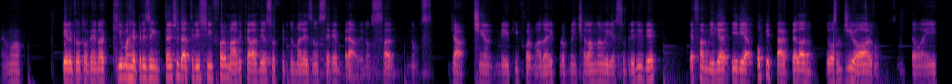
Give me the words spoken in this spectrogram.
É uma, pelo que eu estou vendo aqui, uma representante da atriz tinha informado que ela havia sofrido uma lesão cerebral e não sabe, não, já tinha meio que informado ali que provavelmente ela não iria sobreviver e a família iria optar pela doação de órgãos. Então aí,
